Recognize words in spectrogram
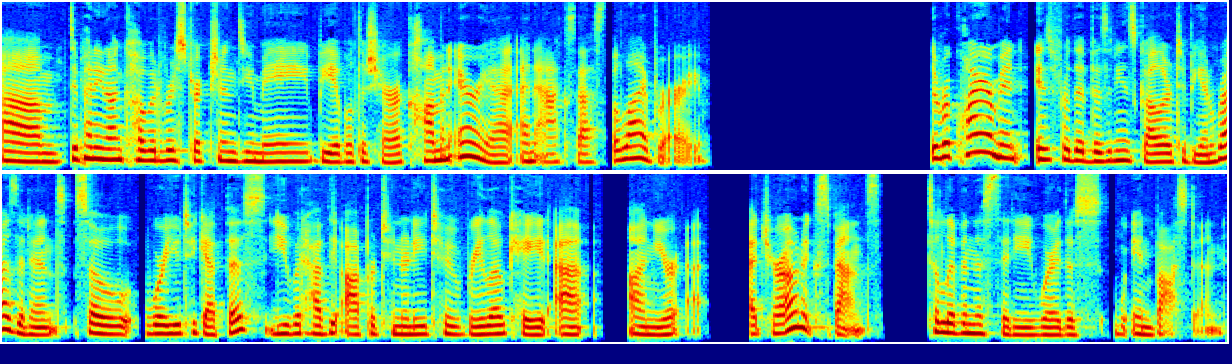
Um, depending on COVID restrictions, you may be able to share a common area and access the library. The requirement is for the visiting scholar to be in residence. So, were you to get this, you would have the opportunity to relocate at, on your at your own expense to live in the city where this in Boston.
